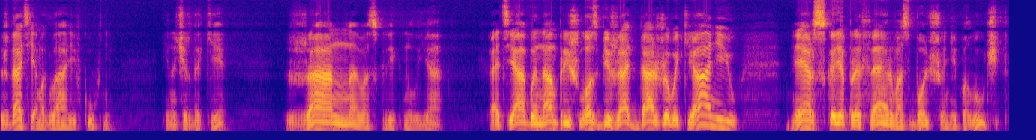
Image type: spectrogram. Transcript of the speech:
Ждать я могла и в кухне, и на чердаке. «Жанна!» — воскликнул я. «Хотя бы нам пришлось бежать даже в океанию. Мерзкая префер вас больше не получит.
